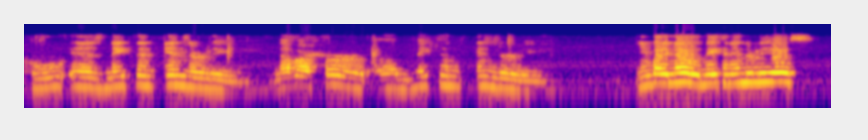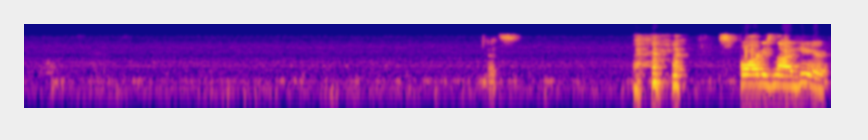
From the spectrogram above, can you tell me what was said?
Who is Nathan Enderle? Never heard of Nathan Enderle. Anybody know who Nathan Enderle is? That's Sparty's not here.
